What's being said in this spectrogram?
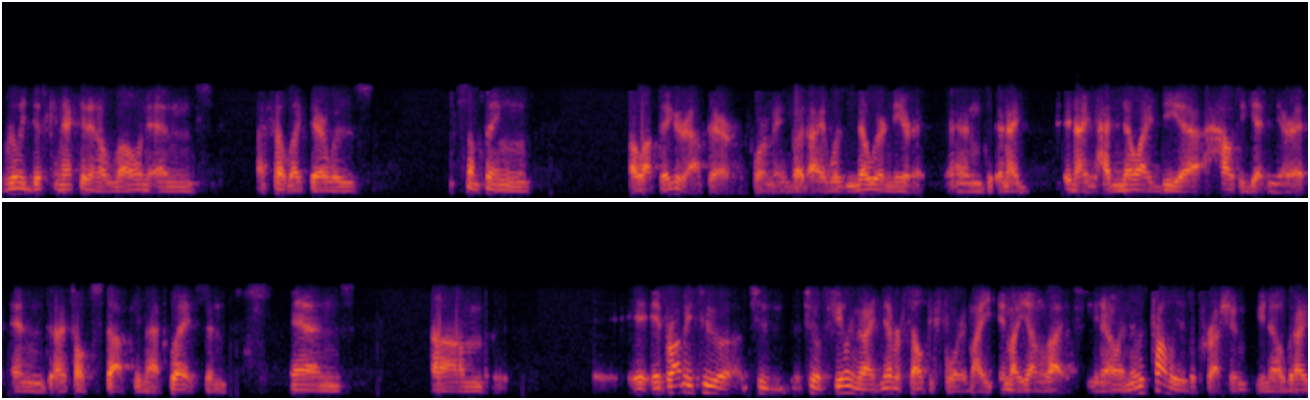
really disconnected and alone and i felt like there was something a lot bigger out there for me but i was nowhere near it. And and i and I had no idea how to get near it, and I felt stuck in that place, and and um, it, it brought me to a, to to a feeling that I'd never felt before in my in my young life, you know, and it was probably a depression, you know, but I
